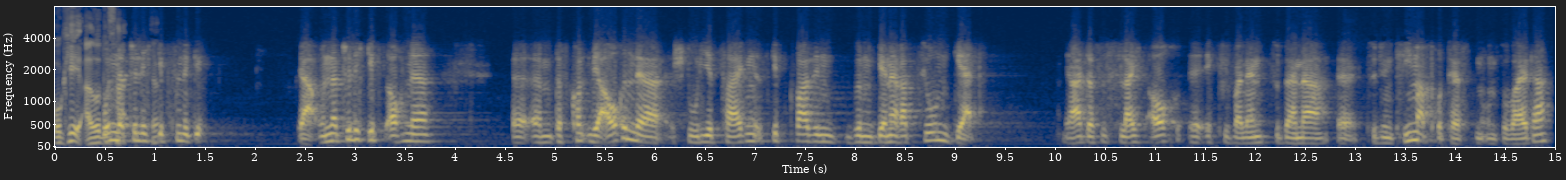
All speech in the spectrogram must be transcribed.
Okay, also das und natürlich ja. gibt es eine ja und natürlich gibt es auch eine äh, ähm, das konnten wir auch in der Studie zeigen. Es gibt quasi so ein Generationen-Gap. Ja, das ist vielleicht auch äh, äquivalent zu deiner, äh, zu den Klimaprotesten und so weiter,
